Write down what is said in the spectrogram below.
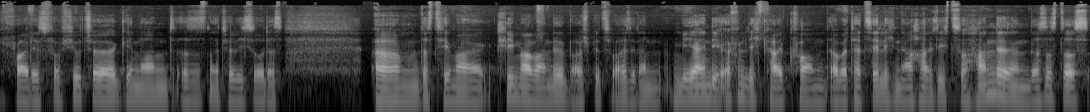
Fridays for Future genannt. Es ist natürlich so, dass das Thema Klimawandel beispielsweise dann mehr in die Öffentlichkeit kommt, aber tatsächlich nachhaltig zu handeln, das ist das,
